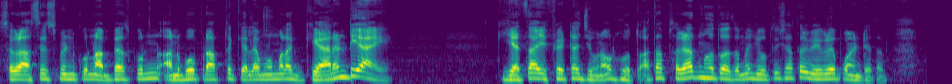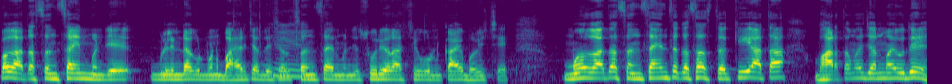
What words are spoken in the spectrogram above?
सगळं असेसमेंट करून अभ्यास करून अनुभव प्राप्त केल्यामुळे मला गॅरंटी आहे की याचा इफेक्ट हा जीवनावर होतो. आता सगळ्यात महत्त्वाचं म्हणजे ज्योतिषशास्त्र वेगळे पॉईंट येतात. बघा आता सनसाईन म्हणजे लिंडा गुड म्हणून बाहेरच्या देशात सनसाईन म्हणजे सूर्यराशीवरून काय भविष्य मग आता सनसाईनचं कसं असतं की आता भारतामध्ये जन्म येऊ दे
